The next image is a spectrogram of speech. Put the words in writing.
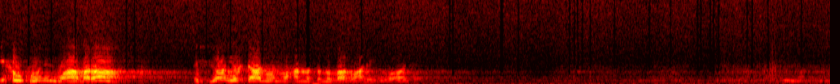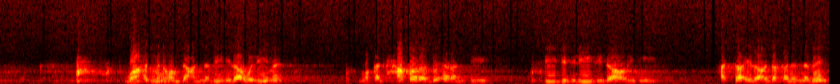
يحوكون المؤامرات. شلون يغتالون محمد صلى الله عليه وآله؟ واحد منهم دعا النبي إلى وليمة وقد حفر بئرا في في دهليز داره حتى إذا دخل النبي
